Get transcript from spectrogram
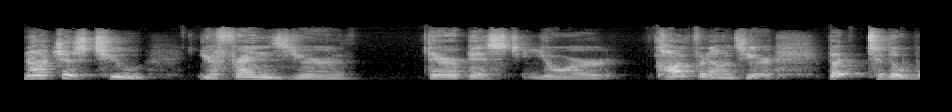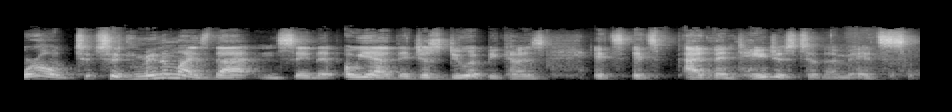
not just to your friends, your therapist, your confidants here but to the world to, to minimize that and say that oh yeah they just do it because it's it's advantageous to them it's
